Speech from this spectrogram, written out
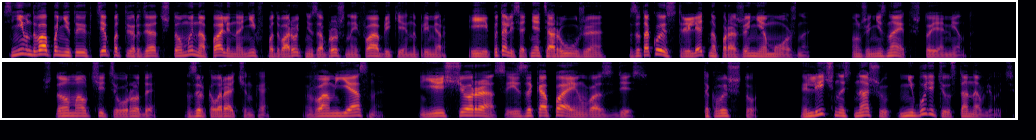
С ним два понятых, те подтвердят, что мы напали на них в подворотне заброшенной фабрики, например, и пытались отнять оружие. За такое стрелять на поражение можно. Он же не знает, что я мент. «Что молчите, уроды?» — зыркал Радченко. «Вам ясно? Еще раз, и закопаем вас здесь». «Так вы что, личность нашу не будете устанавливать?»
